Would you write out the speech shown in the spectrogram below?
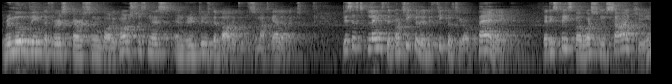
removing the first person body consciousness and reduce the body to the somatic element. This explains the particular difficulty or panic that is faced by Western psyche,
